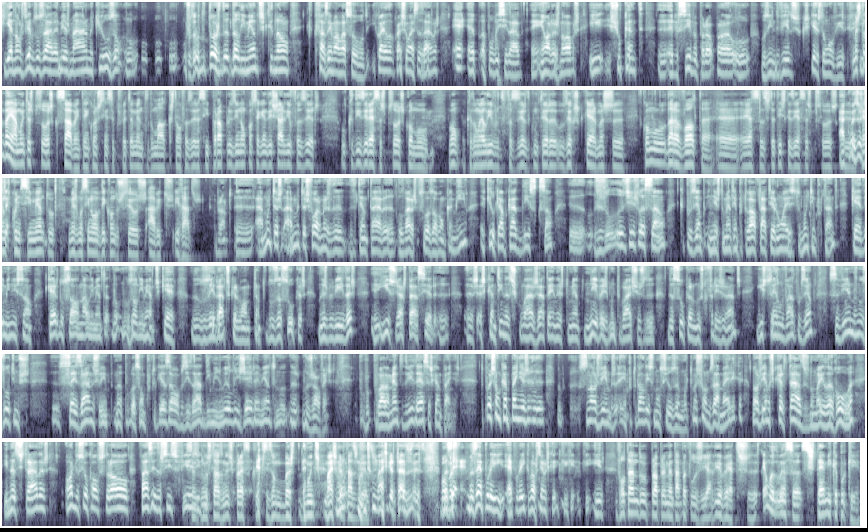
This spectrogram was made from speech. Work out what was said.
que é nós devemos usar a mesma arma que usam o, o, o, os produtores de, de, alimentos que não que fazem mal à saúde. E quais, quais são essas armas? É a, a publicidade em, horas nobres e chocante, eh, agressiva para, para os indivíduos que, que estão a ouvir. Mas e... também há muitas pessoas que sabem, têm consciência perfeitamente do mal que estão a fazer a si próprios e não conseguem deixar de o fazer o que dizer a essas pessoas como, bom, cada um é livre de fazer, de cometer os erros que quer, mas uh, como dar a volta a, a, essas estatísticas e a essas pessoas que, tendo que... conhecimento, mesmo assim não abdicam dos seus hábitos errados? Pronto, uh, há, muitas, há muitas formas de, de, tentar eh, levar as pessoas ao bom caminho. Aquilo que há bocado disse que são legislação que, por exemplo, neste momento em Portugal está a ter um êxito muito importante, que é a diminuição quer do sal alimenta, nos alimentos, quer dos hidratos de carbono, portanto, dos açúcares nas bebidas, e isso já está a ser. As, as cantinas escolares já têm neste momento níveis muito baixos de, de açúcar nos refrigerantes, e isto tem levado, por exemplo, se virmos nos últimos seis anos, na população portuguesa, a obesidade diminuiu ligeiramente no, no, nos jovens provavelmente devido a essas campanhas. Depois são campanhas, eh, se nós vimos, em Portugal isso não se usa muito, mas fomos à América, nós vemos cartazes no meio da rua e nas estradas, olha o seu colesterol, faz exercício físico. Sendo que nos Estados Unidos parece que precisam de muitos mais cartazes muito, desses. Muito mais cartazes desses. Bom, mas, mas... É, mas, É, por aí, é por aí que nós temos que, que, que, ir. Voltando propriamente à patologia, a diabetes, é uma doença sistémica porquê?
